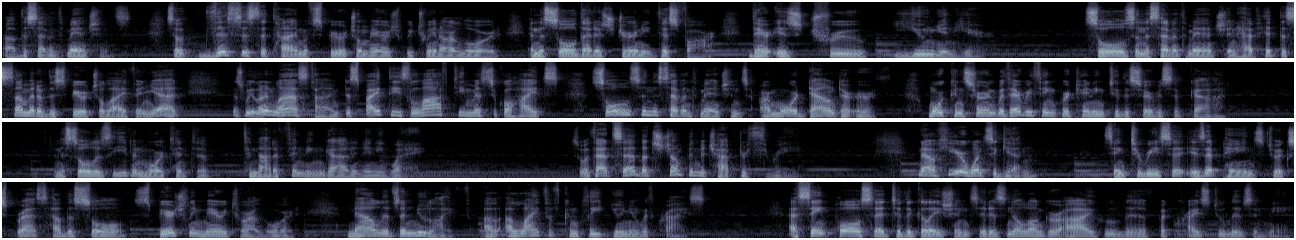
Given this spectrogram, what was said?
of the Seventh Mansions. So, this is the time of spiritual marriage between our Lord and the soul that has journeyed this far. There is true union here. Souls in the seventh mansion have hit the summit of the spiritual life, and yet, as we learned last time, despite these lofty mystical heights, souls in the seventh mansions are more down to earth more concerned with everything pertaining to the service of God. And the soul is even more attentive to not offending God in any way. So, with that said, let's jump into chapter 3. Now, here, once again, St. Teresa is at pains to express how the soul, spiritually married to our Lord, now lives a new life, a, life of complete union with Christ. As St. Paul said to the Galatians, It is no longer I who live, but Christ who lives in me.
